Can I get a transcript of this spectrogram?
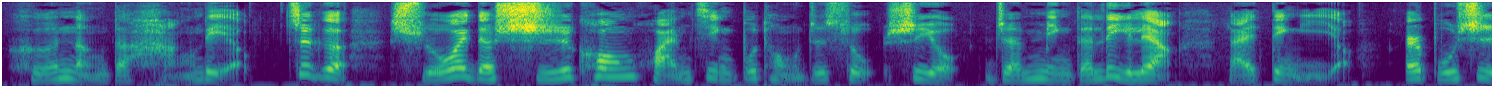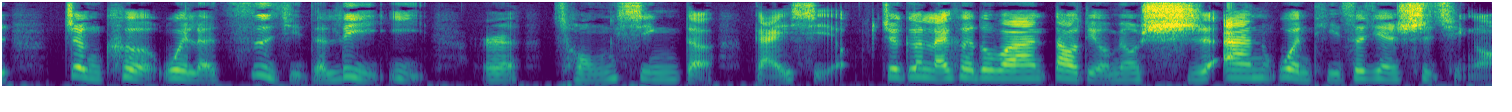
核能的行列哦。这个所谓的时空环境不同之处，是由人民的力量来定义哦，而不是政客为了自己的利益而重新的改写哦。就跟莱克多巴胺到底有没有食安问题这件事情哦，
